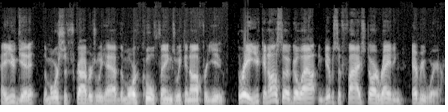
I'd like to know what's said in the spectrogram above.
Hey, you get it. The more subscribers we have, the more cool things we can offer you. Three, you can also go out and give us a five star rating everywhere.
